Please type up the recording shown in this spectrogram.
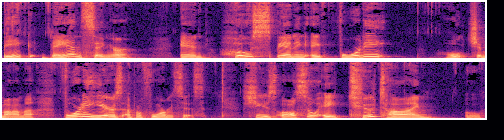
big band singer, and host spanning a 40 oh Oh, chimama 40 years of performances. She is also a two-time oh,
